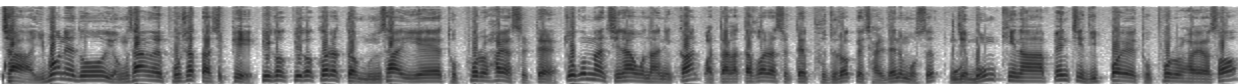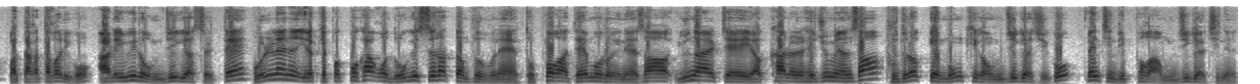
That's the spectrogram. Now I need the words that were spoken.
자 이번에도 영상을 보셨다시피 삐걱삐걱거렸던 문 사이에 도포를 하였을 때 조금만 지나고 나니까 왔다 갔다 거렸을 때 부드럽게 잘 되는 모습. 이제 몽키나 벤치 니퍼에 도포를 하여서 왔다 갔다 거리고 아래 위로 움직였을 때 원래는 이렇게 뻑뻑하고 녹이 쓸었던 부분에 도포가 됨으로 인해서 윤활제의 역할을 해주면서 부드럽게 몽키가 움직여지고 벤치 니퍼가 움직여지는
